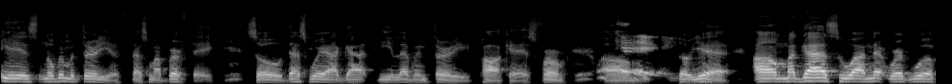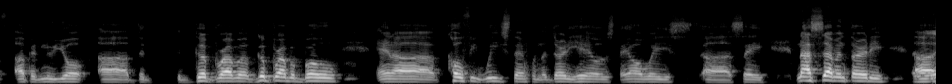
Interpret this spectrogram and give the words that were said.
is November 30th. That's my birthday. So that's where I got the 1130 podcast from. Um, Okay. so yeah, um, my guys who I network with up in New York, uh, the, the good brother, good brother Bo, and uh Kofi Weaston from the Dirty Hills. They always uh say not 7:30, uh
